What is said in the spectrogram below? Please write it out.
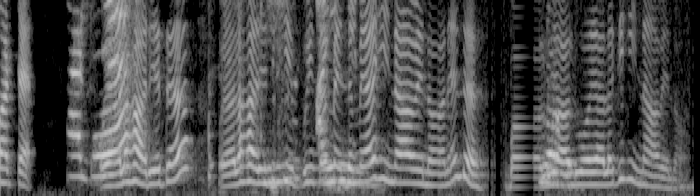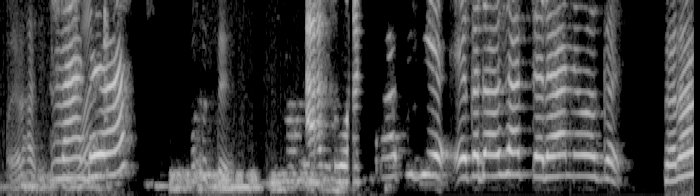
ළඟට ඔයාලා හරියට ඔයාලා හරියට කියපු හින්දා මෙන්න මෙයා hina වෙනවා නේද? බලු යාළුවෝ ඔයාලගේ hina වෙනවා. ඔයාලා හරියට. පුතේ. කරා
